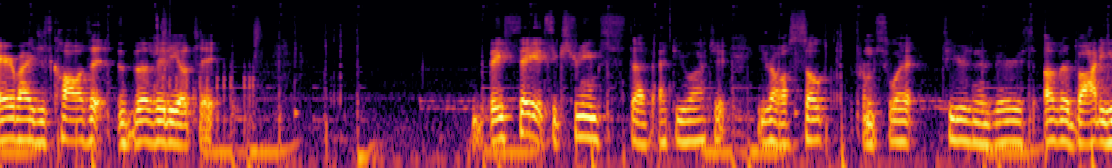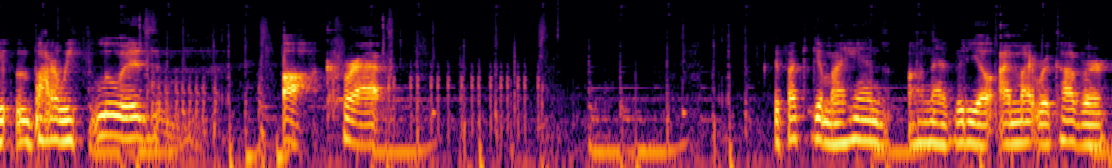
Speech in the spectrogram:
Everybody just calls it the videotape. They say it's extreme stuff. After you watch it, you're all soaked from sweat, tears, and various other body bodily fluids. Oh crap. If I could get my hands on that video, I might recover.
